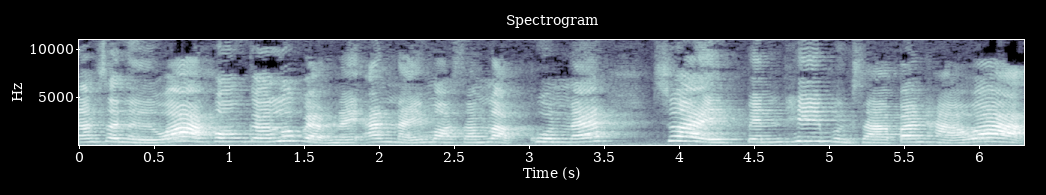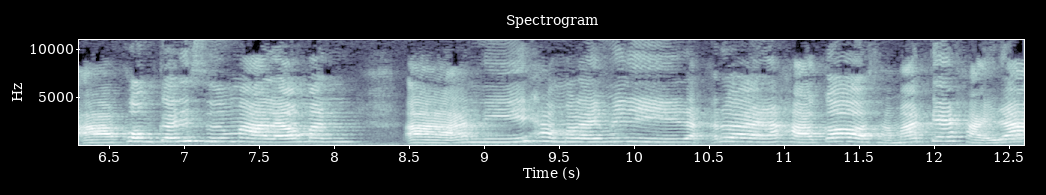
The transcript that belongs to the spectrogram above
นำเสนอว่าโคมเกลือรูปแบบไหนอันไหนเหมาะสำหรับคุณและช่วยเป็นที่ปรึกษาปัญหาว่าอ่าโคมเกลือที่ซื้อมาแล้วมัน อ่าอันนี้ทำอะไรไม่ดีด้วยนะคะ ก็สามารถแก้ไขได้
